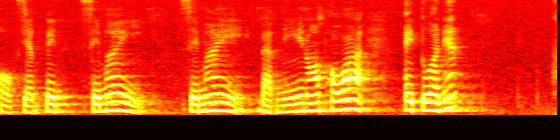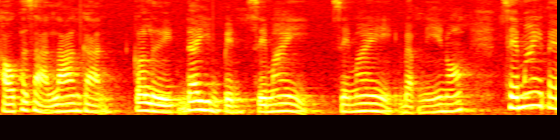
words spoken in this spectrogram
ออกเสียงเป็นเซไม่เซไม่แบบนี้เนาะเพราะว่าไอตัวเนี้ยเขาผสานล่างกัน ก็เลยได้ยินเป็นเซไมเซไมแบบนี้เนาะเซไมแปล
